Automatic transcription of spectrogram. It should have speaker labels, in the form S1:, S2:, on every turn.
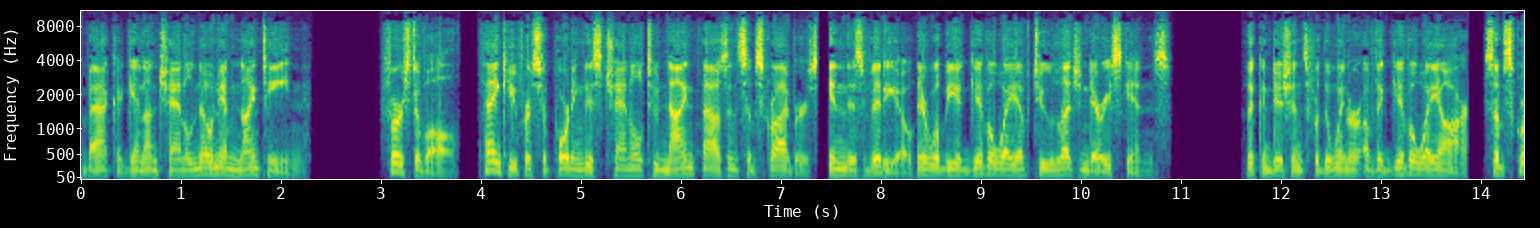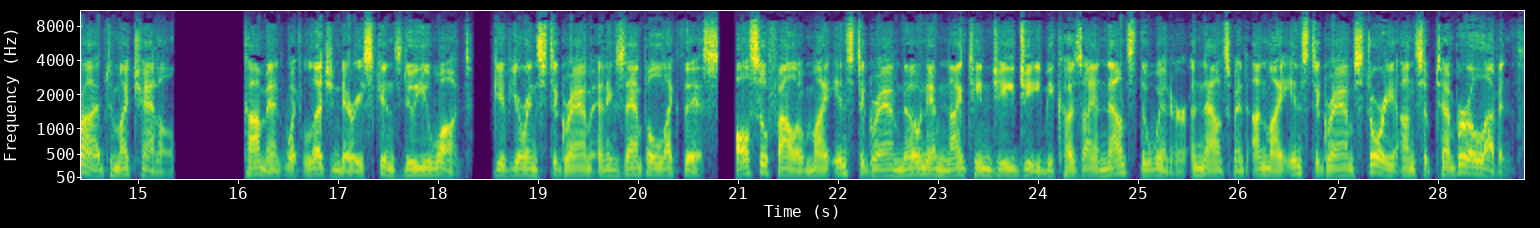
S1: back again on channel NoName 19. First of all, thank you for supporting this channel to 9000 subscribers. In this video there will be a giveaway of two legendary skins. The conditions for the winner of the giveaway are, subscribe to my channel. Comment what legendary skins do you want, give your Instagram an example like this. Also follow my Instagram noname19gg because I announced the winner announcement on my Instagram story on September 11th.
